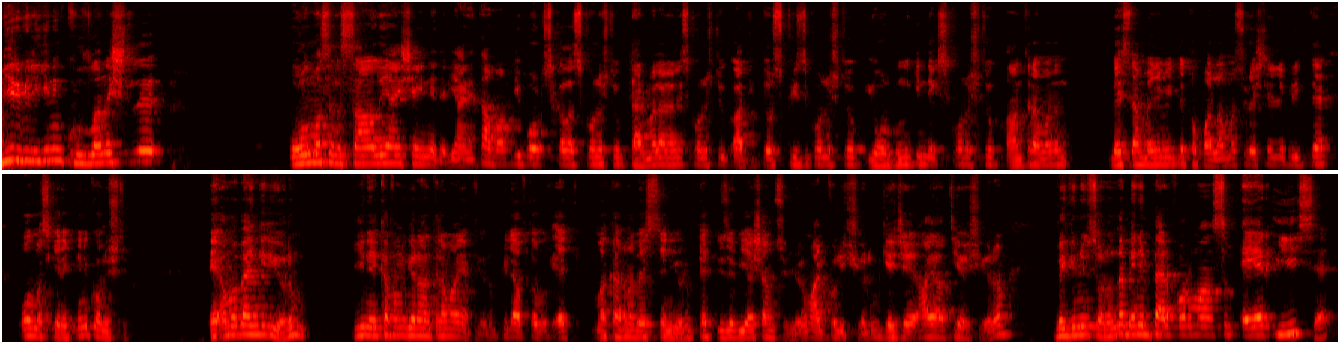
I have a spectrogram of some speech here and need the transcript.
Bir bilginin kullanışlı olmasını sağlayan şey nedir? Yani tamam bir Borg skalası konuştuk, termal analiz konuştuk, adduktör squeeze'i konuştuk, yorgunluk indeksi konuştuk, antrenmanın beslenmeyle birlikte toparlanma süreçleriyle birlikte olması gerektiğini konuştuk. E ama ben gidiyorum. Yine kafama göre antrenman yapıyorum. Pilav, tavuk, et, makarna besleniyorum. Tek düze bir yaşam sürüyorum. Alkol içiyorum. Gece hayatı yaşıyorum. Ve günün sonunda benim performansım eğer iyiyse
